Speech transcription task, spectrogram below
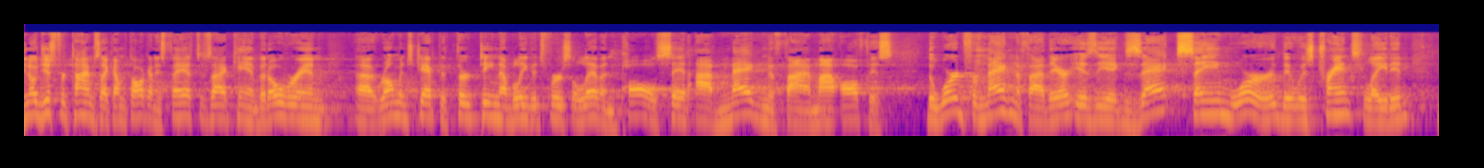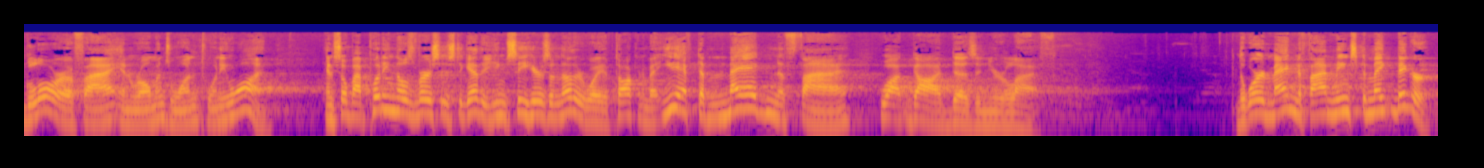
You know, just for time's sake, I'm talking as fast as I can, but over in uh, Romans chapter 13, I believe it's verse 11, Paul said, I magnify my office the word for magnify there is the exact same word that was translated glorify in Romans 1:21. And so by putting those verses together, you can see here's another way of talking about it. You have to magnify what God does in your life. The word magnify means to make bigger.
